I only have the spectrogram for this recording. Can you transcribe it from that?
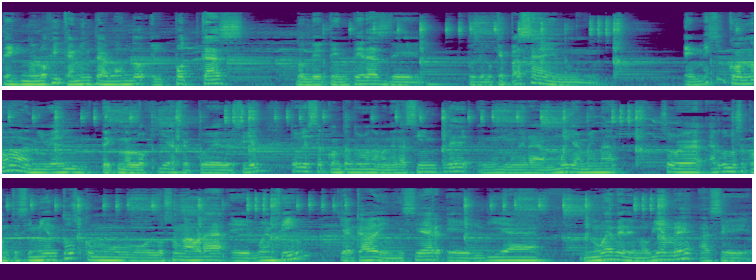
Tecnológicamente Hablando, el podcast donde te enteras de, pues, de lo que pasa en, en México, ¿no? A nivel tecnología se puede decir. Te voy a estar contando de una manera simple, en una manera muy amena, sobre algunos acontecimientos como lo son ahora el Buen Fin, que acaba de iniciar el día 9 de noviembre, hace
